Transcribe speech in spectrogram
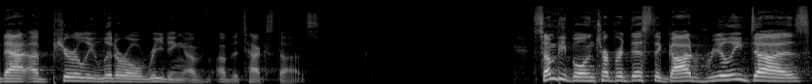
that a purely literal reading of, of the text does. Some people interpret this that God really does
